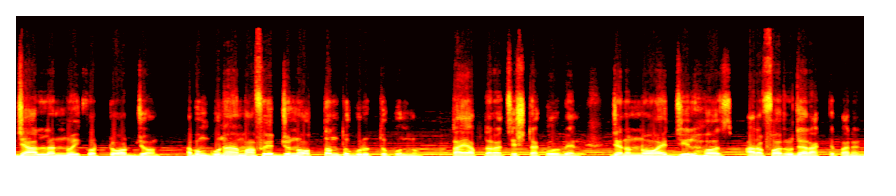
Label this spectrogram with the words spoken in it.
যা আল্লাহর নৈকট্য অর্জন এবং গুনাহ মাফের জন্য অত্যন্ত গুরুত্বপূর্ণ। তাই আপনারা চেষ্টা করবেন যেন নয় জিল হজ আরাফা রোজা রাখতে পারেন।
